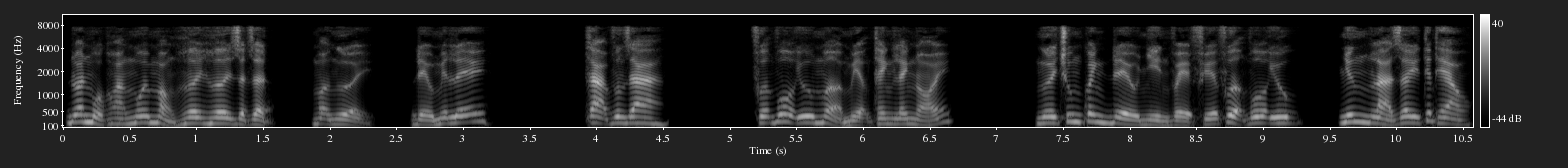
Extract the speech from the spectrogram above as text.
Đoan mục hoàng môi mỏng hơi hơi giật giật, mọi người, đều miễn lễ. Tạ vương gia. Phượng vô ưu mở miệng thanh lãnh nói. Người chung quanh đều nhìn về phía phượng vô ưu, nhưng là giây tiếp theo,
